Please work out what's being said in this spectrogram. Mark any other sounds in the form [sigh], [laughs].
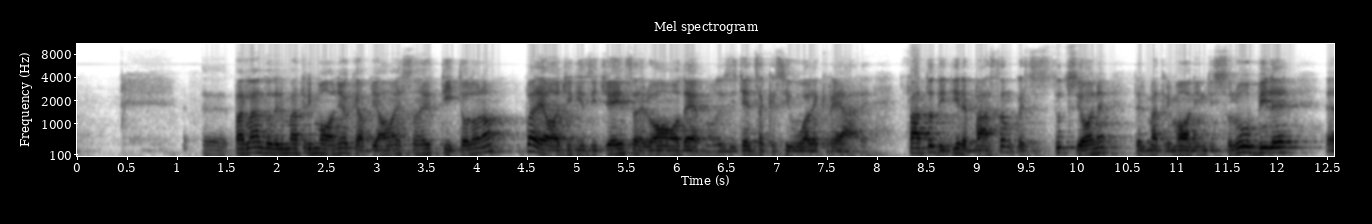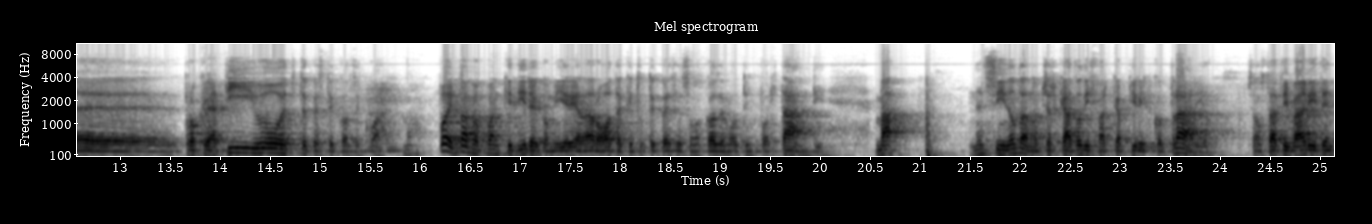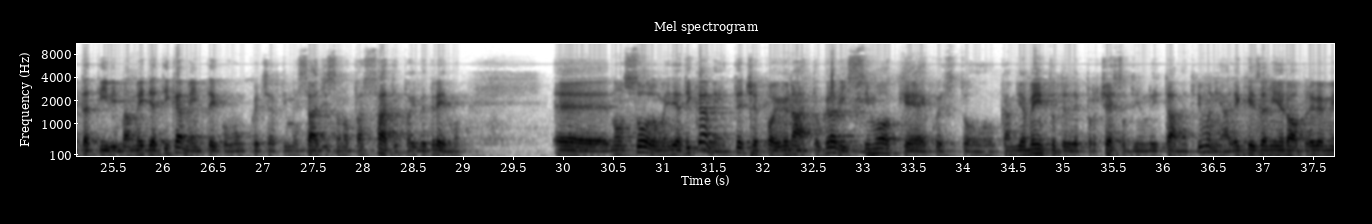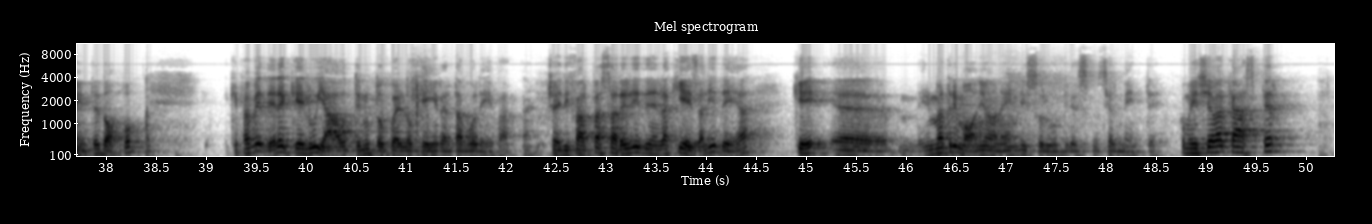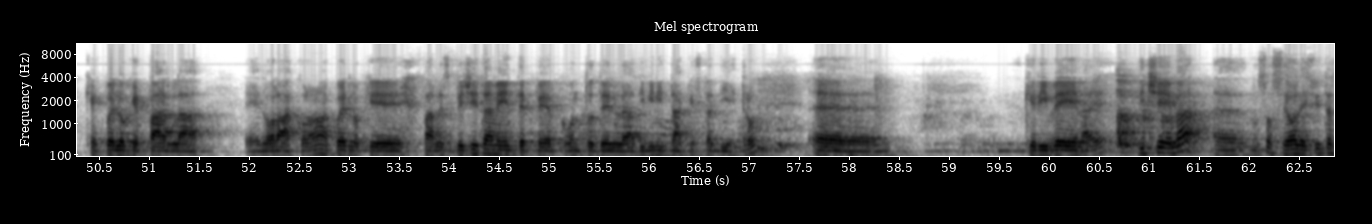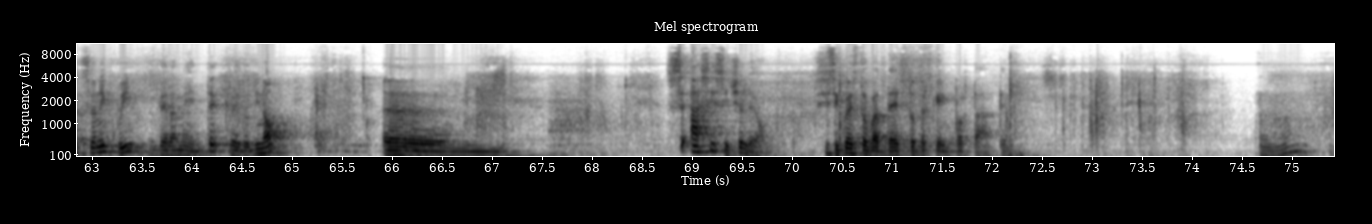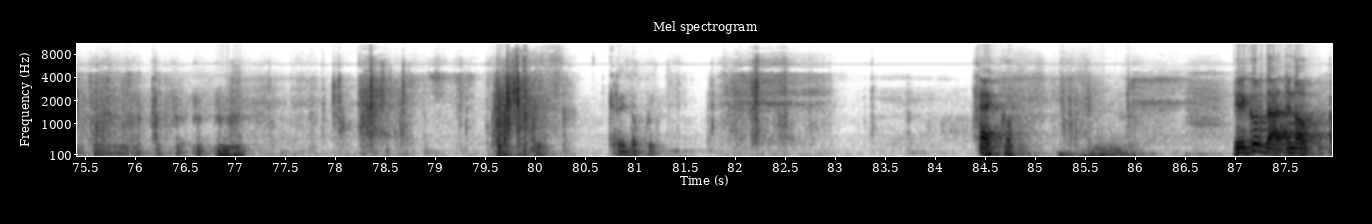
Eh, parlando del matrimonio che abbiamo messo nel titolo, no? qual è oggi l'esigenza dell'uomo moderno, l'esigenza che si vuole creare? Fatto di dire basta con questa istituzione del matrimonio indissolubile, eh, procreativo e tutte queste cose qua. no? Poi il Papa può anche dire, come ieri alla Rota, che tutte queste sono cose molto importanti, ma nel Sinodo hanno cercato di far capire il contrario. Ci sono stati vari tentativi, ma mediaticamente comunque certi messaggi sono passati, poi vedremo. Eh, non solo mediaticamente, c'è poi un atto gravissimo che è questo cambiamento del processo di nulità matrimoniale che esaminerò brevemente dopo, che fa vedere che lui ha ottenuto quello che in realtà voleva, eh, cioè di far passare nella Chiesa l'idea che eh, il matrimonio non è indissolubile sostanzialmente. Come diceva Casper, che è quello che parla, l'oracolo, no? quello che parla esplicitamente per conto della divinità che sta dietro, eh, che rivela, eh, diceva, eh, non so se ho le citazioni qui, veramente, credo di no. Ehm, ah sì, sì, ce le ho. Sì, sì, questo va detto perché è importante. Mm. Credo qui. Ecco. Vi ricordate, no?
